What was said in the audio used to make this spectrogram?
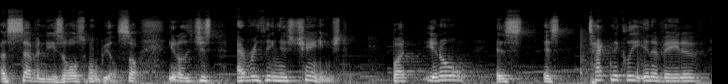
a 70s Oldsmobile. So, you know, just everything has changed. But, you know, as, as technically innovative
